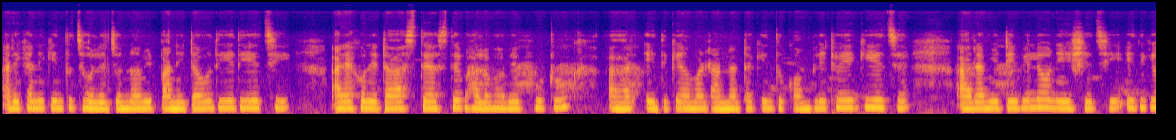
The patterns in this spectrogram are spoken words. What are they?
আর এখানে কিন্তু ঝোলের জন্য আমি পানিটাও দিয়ে দিয়েছি। আর এখন এটা আস্তে আস্তে ভালোভাবে ফুটুক। আর এদিকে আমার রান্নাটা কিন্তু কমপ্লিট হয়ে গিয়েছে। আর আমি টেবিলেও নিয়ে এসেছি। এদিকে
